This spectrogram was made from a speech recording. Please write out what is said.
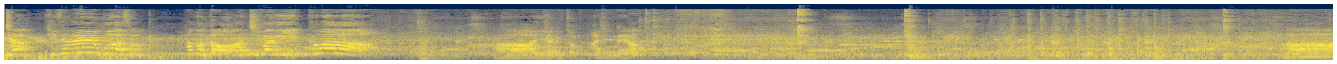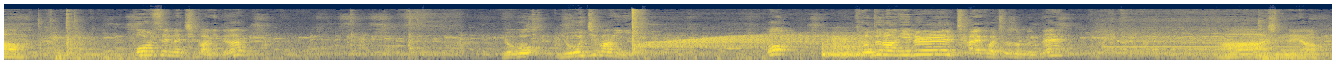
자, 기세를 모아서 한 번 더 지방이 컴온! 아, 얘는 좀 아쉽네요. 아, 뽑을 수 있는 지방이든 요거 요 지방이 어 겨드랑이를 잘 걸쳐줬는데 아 아쉽네요.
